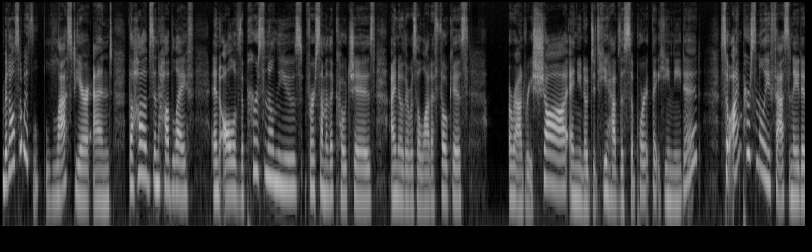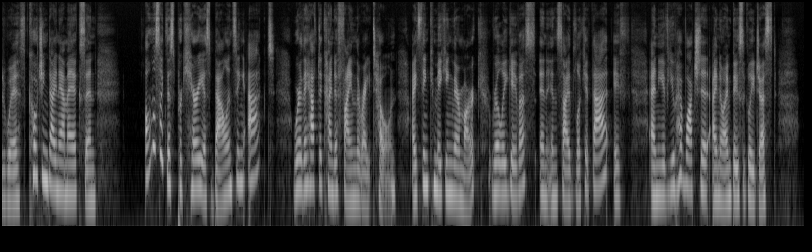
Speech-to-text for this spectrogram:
But also with last year and the hubs and hub life and all of the personal news for some of the coaches, I know there was a lot of focus around Rhyce Shaw and you know, did he have the support that he needed? So I'm personally fascinated with coaching dynamics and almost like this precarious balancing act where they have to kind of find the right tone. I think making their mark really gave us an inside look at that. If any of you have watched it, I know I'm basically just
